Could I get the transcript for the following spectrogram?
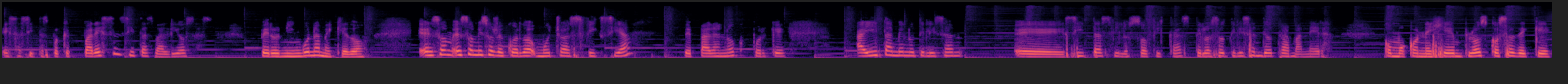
esas citas, porque parecen citas valiosas, pero ninguna me quedó. Eso, eso me hizo recuerdo mucho Asfixia de Palanok, porque ahí también utilizan eh, citas filosóficas, pero se utilizan de otra manera, como con ejemplos, cosas de que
